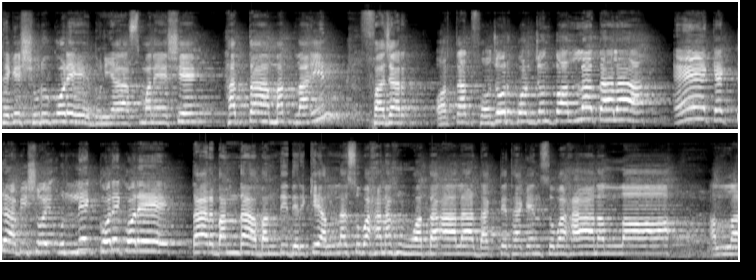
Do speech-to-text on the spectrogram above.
থেকে শুরু করে দুনিয়া আসমানে এসে, হাত্তা মাতলাইন ফাজার অর্থাৎ ফজর পর্যন্ত আল্লাহ তাআলা এক একটা বিষয় উল্লেখ করে করে তার বান্দা বান্দিদেরকে আল্লাহ তাআলা ডাকতে থাকেন সুবাহান আল্লাহ আল্লাহ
